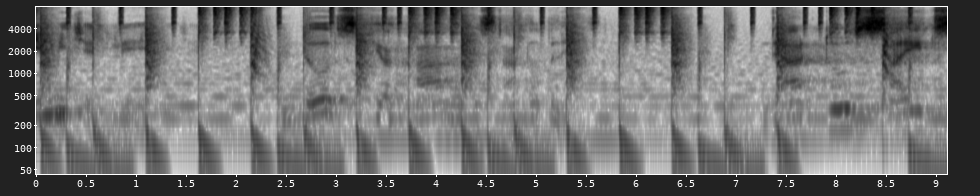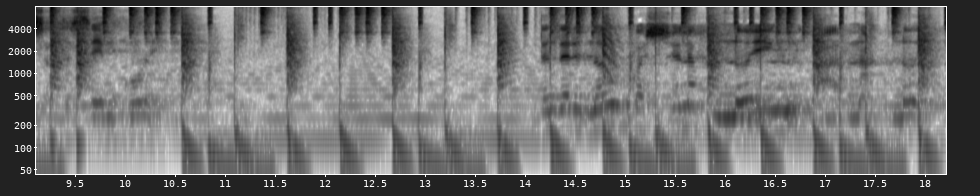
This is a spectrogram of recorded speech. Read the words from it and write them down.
Immediately, doors of your heart start opening. There are two sides of the same coin. then there is no question of knowing or not knowing.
